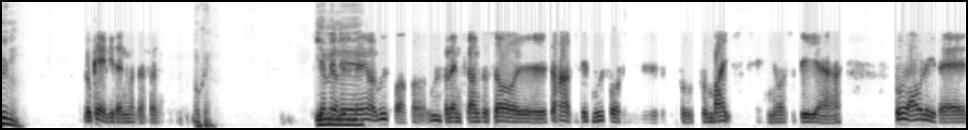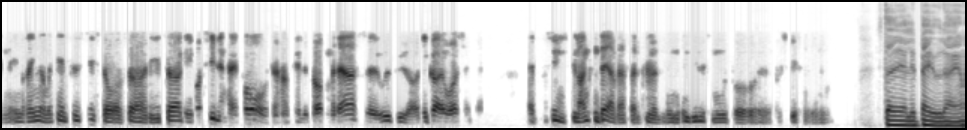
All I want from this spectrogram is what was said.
Byggen? Lokalt i Danmark i hvert fald. Okay. Jamen, lidt øh... længere ud fra, fra, uden for landets grænser, så, øh, så har vi lidt en udfordring øh, på, på majs. Også. Det er både afledt af en, en ringe amerikansk føds sidste år, så har de tørke i Brasilien her i foråret, der har fældet op med deres øh, udbyder, og det gør jo også, at, at forsyningsbalancen der i hvert fald kører en, en lille smule på, øh, på spidsen lige nu. Stadig er lidt bagud der, ja.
